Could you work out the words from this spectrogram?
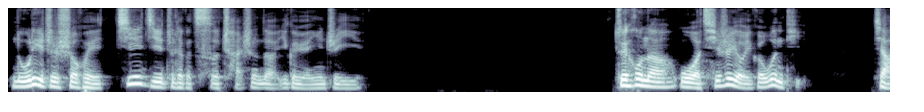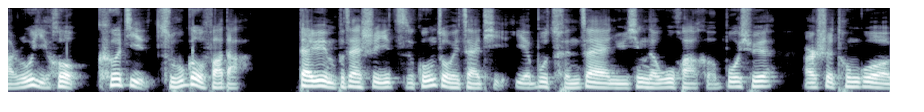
奴隶制社会“阶级”这个词产生的一个原因之一。最后呢，我其实有一个问题：假如以后科技足够发达，代孕不再是以子宫作为载体，也不存在女性的物化和剥削，而是通过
